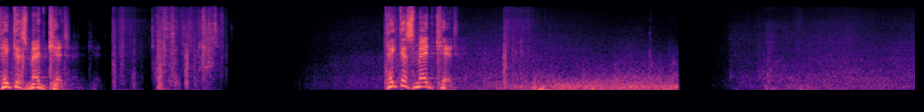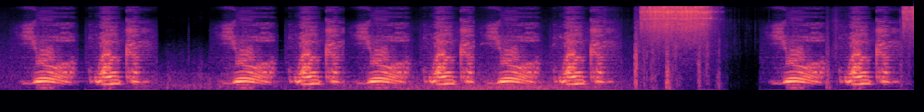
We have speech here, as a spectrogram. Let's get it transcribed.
Take this med kit. Take this med kit. You're welcome. You're welcome. You're welcome. You're welcome. You're welcome.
